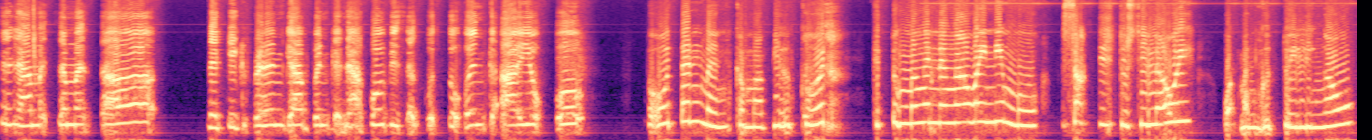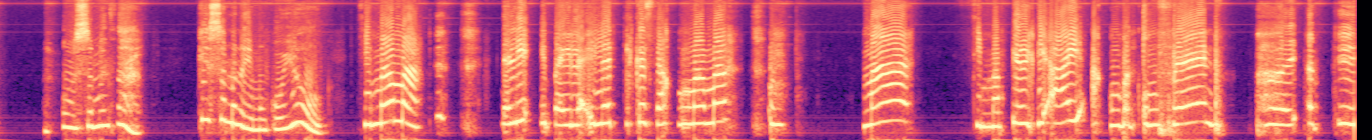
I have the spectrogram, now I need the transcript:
Salamat sa mata. Nakikifriend gapon ka na ako bisag kutuon kaayo ko. Pautan man ka mapilkod. Katong mga nangaway nimo, saktis to sila oy. Wa man gutoy lingaw. Oh, Samantha, kaysa man na imong kuyog. Si mama. Dali, ipaila-ila ti ka sa akong mama. Ma, si Mapil di ay akong bagong friend. Hi, ate.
